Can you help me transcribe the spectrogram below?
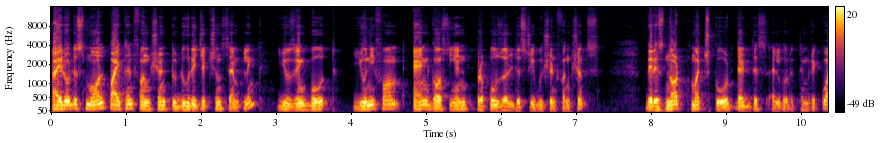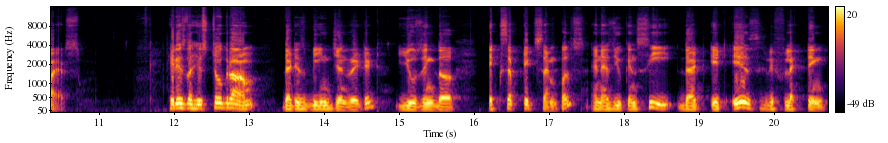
I wrote a small Python function to do rejection sampling using both uniform and Gaussian proposal distribution functions. There is not much code that this algorithm requires. Here is the histogram that is being generated using the accepted samples and as you can see that it is reflecting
